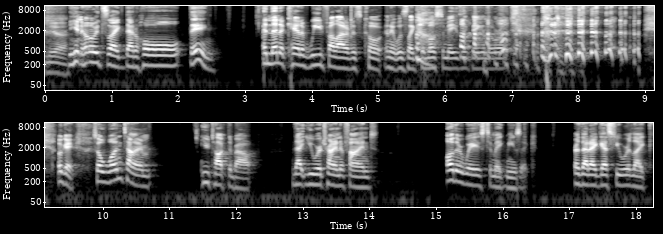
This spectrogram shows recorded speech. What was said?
Yeah. You know, it's like that whole thing. And then a can of weed fell out of his coat, and it was like the most amazing thing in the world. okay, so one time you talked about that you were trying to find other ways to make music, or that I guess you were like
